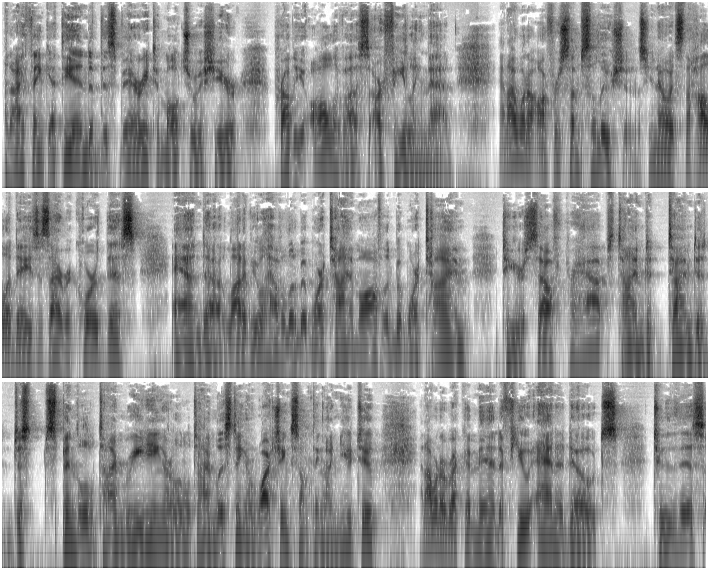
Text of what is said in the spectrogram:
And I think at the end of this very tumultuous year, probably all of us are feeling that. And I want to offer some solutions. You know, it's the holidays as I record this, and uh, a lot of you will have a little bit more time off, a little bit more time to yourself, perhaps time to time to just spend a little time reading or a little time listening or watching something on YouTube. And I want to recommend a few antidotes to this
